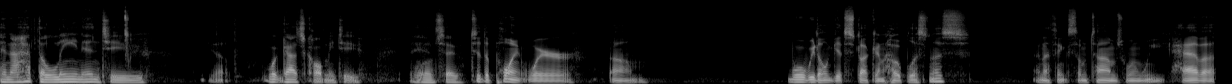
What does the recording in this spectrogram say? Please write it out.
and I have to lean into Yep. what God's called me to. And so To the point where, um, where we don't get stuck in hopelessness. And I think sometimes when we have a,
